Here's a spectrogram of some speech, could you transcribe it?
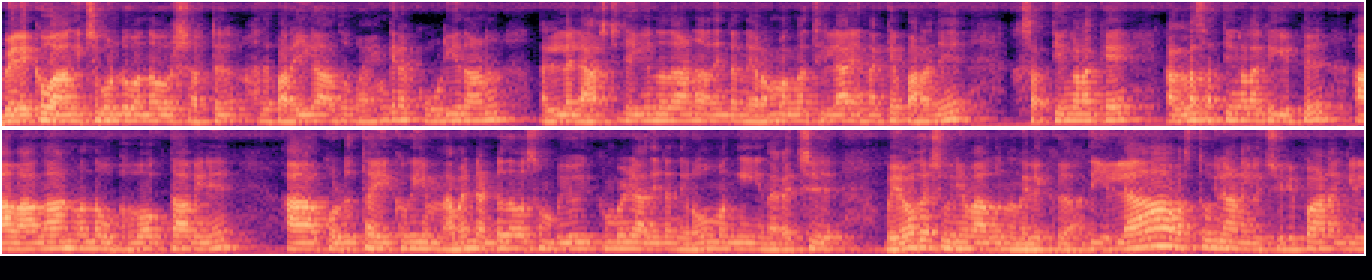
വിലക്ക് വാങ്ങിച്ചു കൊണ്ടുവന്ന ഒരു ഷർട്ട്. അത് പറയുക അത് ഭയങ്കര കൂടിയതാണ്. നല്ല ലാസ്റ്റ് ചെയ്യുന്നതാണ്. അതിന്റെ നിറം വങ്ങത്തില്ല എന്നൊക്കെ പറഞ്ഞ് സത്യങ്ങളൊക്കെ കള്ളസത്യങ്ങളൊക്കെ ഇട്ട് ആ വാങ്ങാൻ വന്ന ഉപഭോക്താവിന് കൊടുത്തയക്കുകയും അവൻ രണ്ടു ദിവസം ഉപയോഗിക്കുമ്പോഴേ അതിന്റെ നിറവും മങ്ങി നരച്ച് ഉപയോഗശൂന്യമാകുന്ന നിലയ്ക്ക്. അത് എല്ലാ വസ്തുവിലാണെങ്കിലും ചുരുപ്പാണെങ്കിൽ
